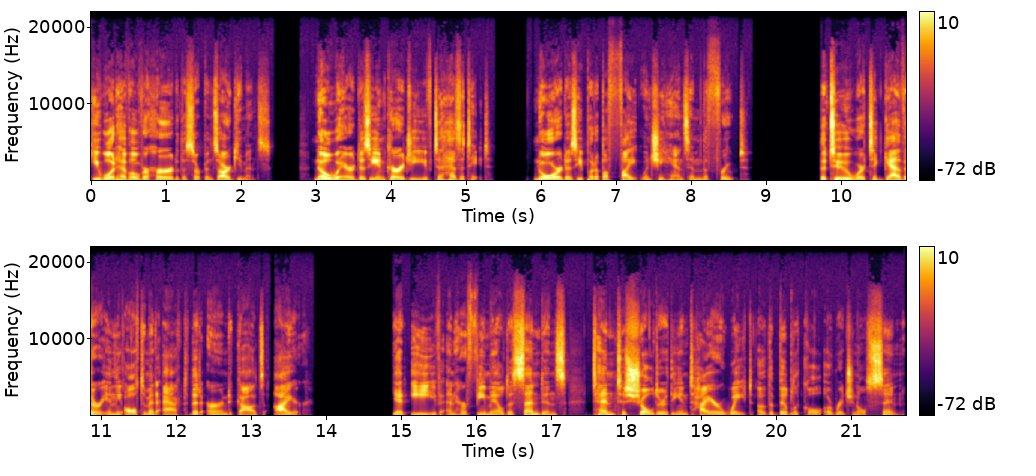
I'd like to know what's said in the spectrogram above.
He would have overheard the serpent's arguments. Nowhere does he encourage Eve to hesitate, nor does he put up a fight when she hands him the fruit. The two were together in the ultimate act that earned God's ire. Yet Eve and her female descendants tend to shoulder the entire weight of the biblical original sin.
